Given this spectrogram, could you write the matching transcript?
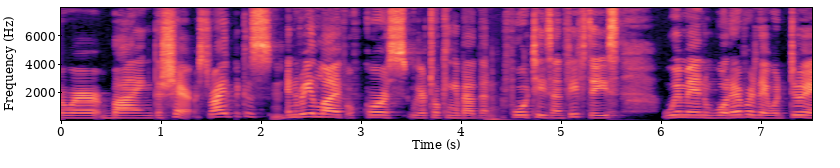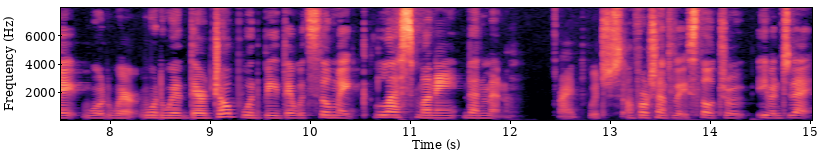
were buying the shares, right? Because mm. in real life, of course, we're talking about the 40s and 50s. Women, whatever they were doing, would where would their job would be, they would still make less money than men, right? Which unfortunately is still true even today.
